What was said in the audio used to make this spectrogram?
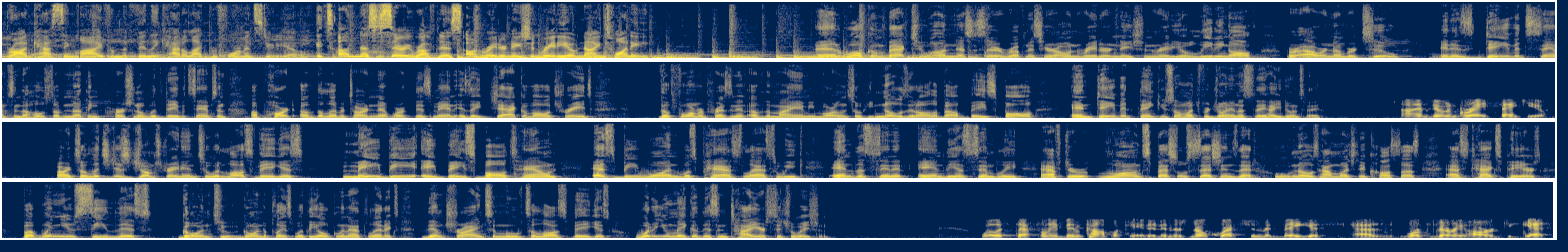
Broadcasting live from the Finley Cadillac Performance Studio. It's Unnecessary Roughness on Raider Nation Radio 920. And welcome back to Unnecessary Roughness here on Raider Nation Radio, leading off for hour number two. It is David Samson, the host of Nothing Personal with David Samson, a part of the Le Batard Network. This man is a jack of all trades, the former president of the Miami Marlins, so he knows it all about baseball. And David, thank you so much for joining us today. How are you doing today? I'm doing great, thank you. All right, so let's just jump straight into it. Las Vegas may be a baseball town. SB1 was passed last week in the Senate and the Assembly after long special sessions that who knows how much it costs us as taxpayers. But when you see this going to go into place with the Oakland Athletics, them trying to move to Las Vegas, what do you make of this entire situation? Well, it's definitely been complicated, and there's no question that Vegas has worked very hard to get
